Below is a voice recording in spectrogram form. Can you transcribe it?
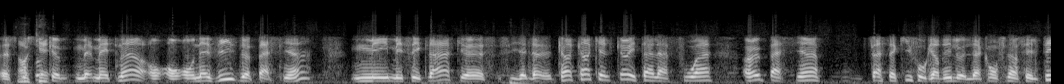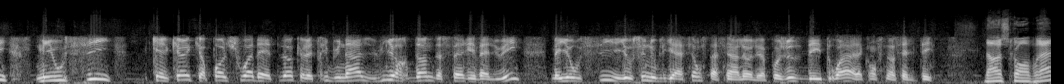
c'est pour ça que maintenant, on, avise le patient, mais, mais c'est clair que quand, quand quelqu'un est à la fois un patient face à qui il faut garder la confidentialité, mais aussi quelqu'un qui n'a pas le choix d'être là, que le tribunal lui ordonne de se faire évaluer, mais il y a aussi, il y a aussi une obligation, ce patient-là. Il n'y a pas juste des droits à la confidentialité. Non, je comprends.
